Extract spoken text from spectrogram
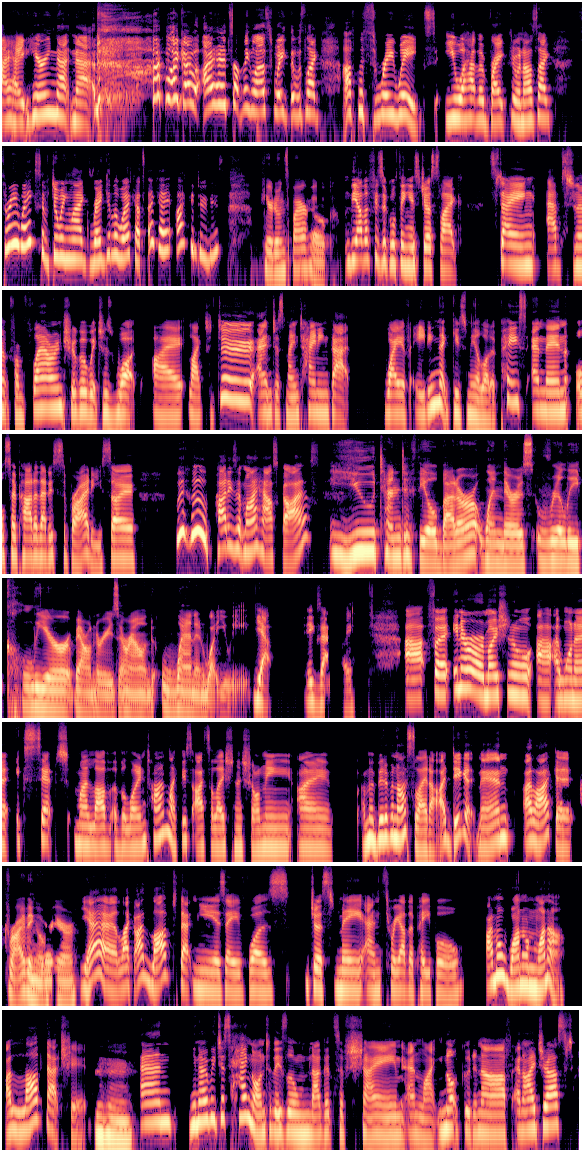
I hate hearing that, Nat. like I, I heard something last week that was like after three weeks you will have a breakthrough, and I was like, three weeks of doing like regular workouts. Okay, I can do this. Here to inspire hope. The other physical thing is just like staying abstinent from flour and sugar, which is what I like to do, and just maintaining that way of eating that gives me a lot of peace. And then also part of that is sobriety. So. Woohoo, parties at my house, guys. You tend to feel better when there's really clear boundaries around when and what you eat. Yeah, exactly. Uh, for inner or emotional, uh, I want to accept my love of alone time. Like this isolation has shown me I I'm a bit of an isolator. I dig it, man. I like it. Thriving over here. Yeah, like I loved that New Year's Eve was just me and three other people. I'm a one-on-oneer. I love that shit. Mm-hmm. And, you know, we just hang on to these little nuggets of shame and like not good enough. And I just,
